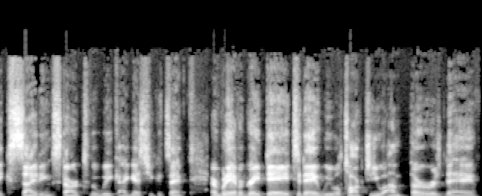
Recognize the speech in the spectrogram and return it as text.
exciting start to the week, I guess you could say. Everybody have a great day today. We will talk to you on Thursday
